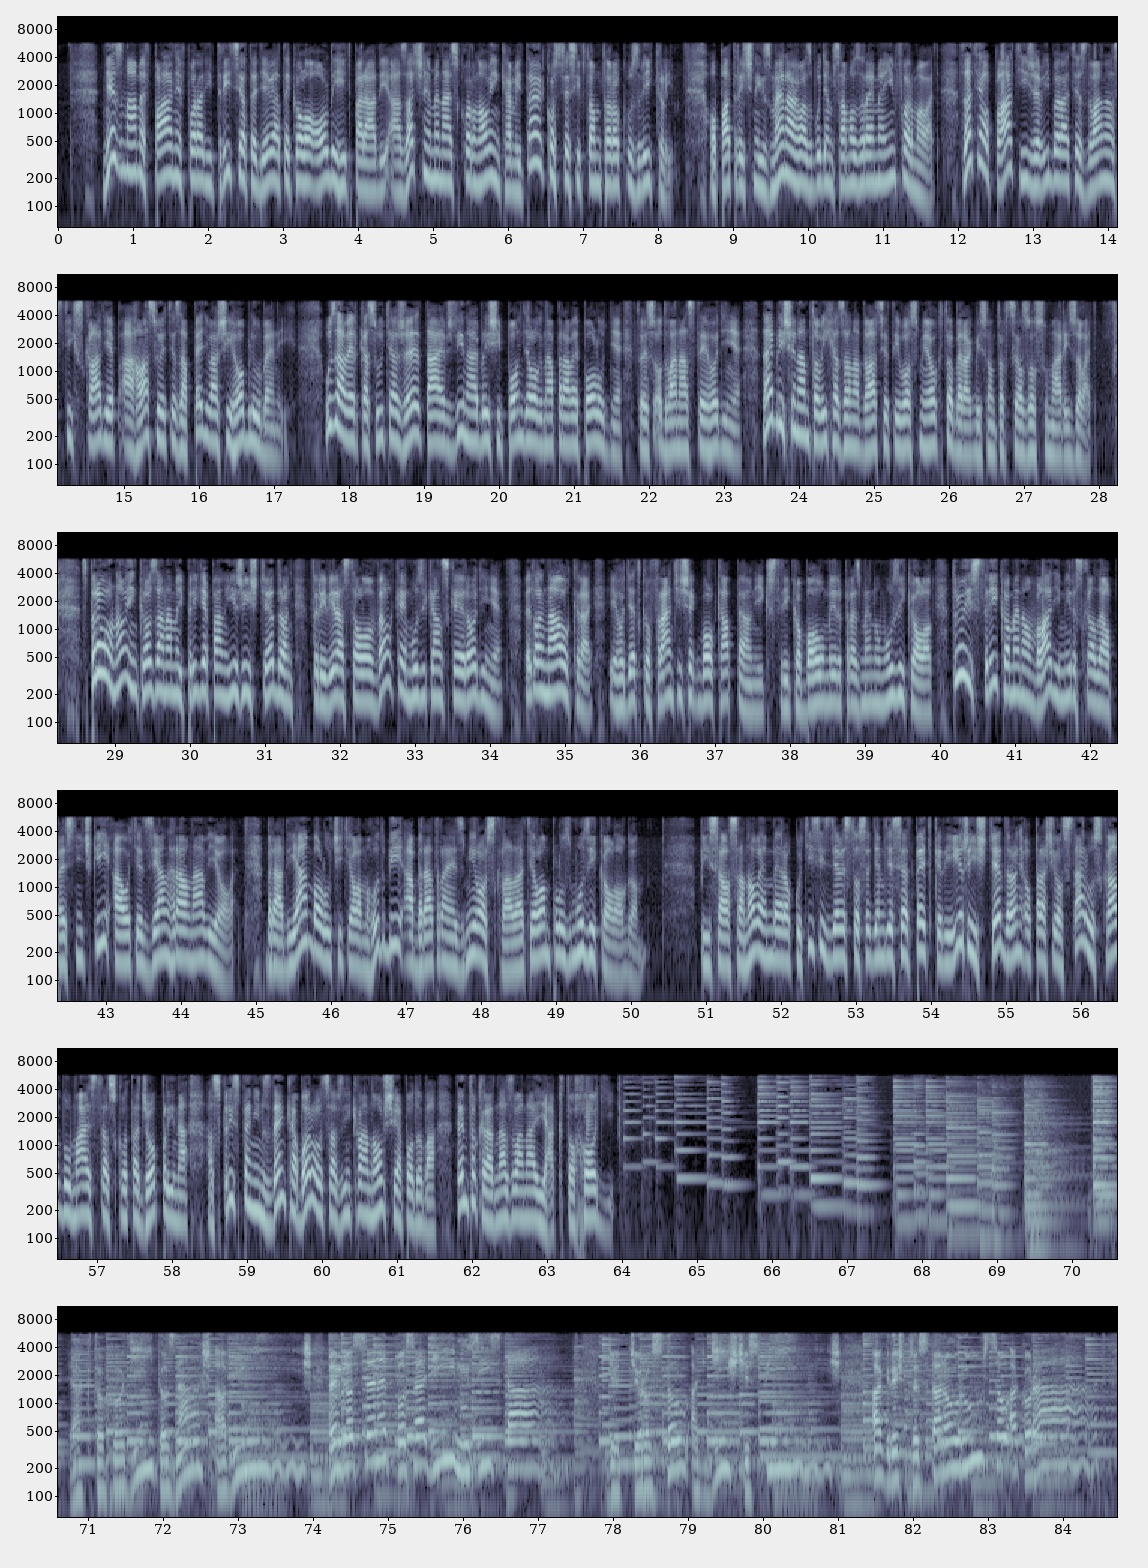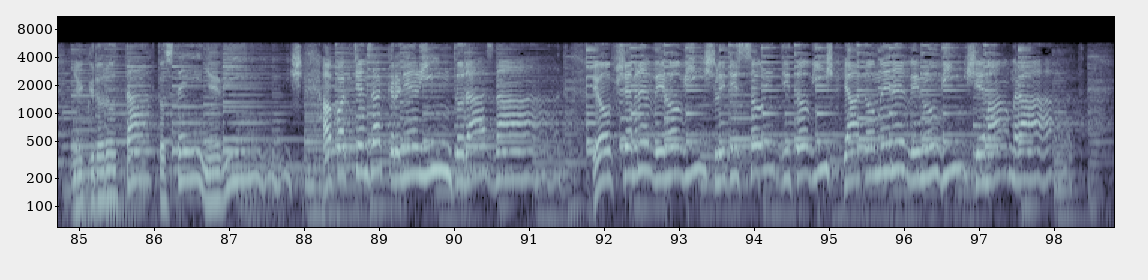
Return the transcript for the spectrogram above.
Dnes máme v pláne v poradí 39. kolo Oldie Hit parády a začneme najskôr novinkami, tak ako ste si v tomto roku zvykli. O patričných zmenách vás budem samozrejme informovať. Zatiaľ platí, že vyberáte z 12 skladieb a hlasujete za 5 vašich obľúbených. Uzávierka súťaže tá je vždy najbližší pondelok na práve poludne, to je o 12. hodine. Najbližšie nám to vychádza na 28. oktober, ak by som to chcel zosumarizovať. S prvou novinkou za nami príde pán Jiří Štedroň, ktorý vyrastal vo veľkej muzikánskej rodine. Vedľa na okraj, jeho detko František bol kapelník, strýko Bohumír pre zmenu muzikolog, druhý strýko menom Vladimír skladal pesničky a otec Jan hral na viole. Brat Jan bol učiteľom hudby a bratranec Miloš skladateľom plus muzikologom. Písal sa november roku 1975, kedy Jiří Štedroň oprašil starú skladbu maestra Scotta Joplina a s prispením Zdenka Borovca vznikla novšia podoba, tentokrát nazvaná Jak to chodí. Jak to chodí, to znáš a víš, ten, kdo se neposadí, musí stát. Děti rostou, ať díšti spíš a když přestanou růst, jsou akorát. Někdo dotáh, to stejně víš a pak těm zakrnělým to dá znát. Jo, všem nevyhovíš, lidi jsou lidi, to víš, já to mi nevymluvíš, je mám rád.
